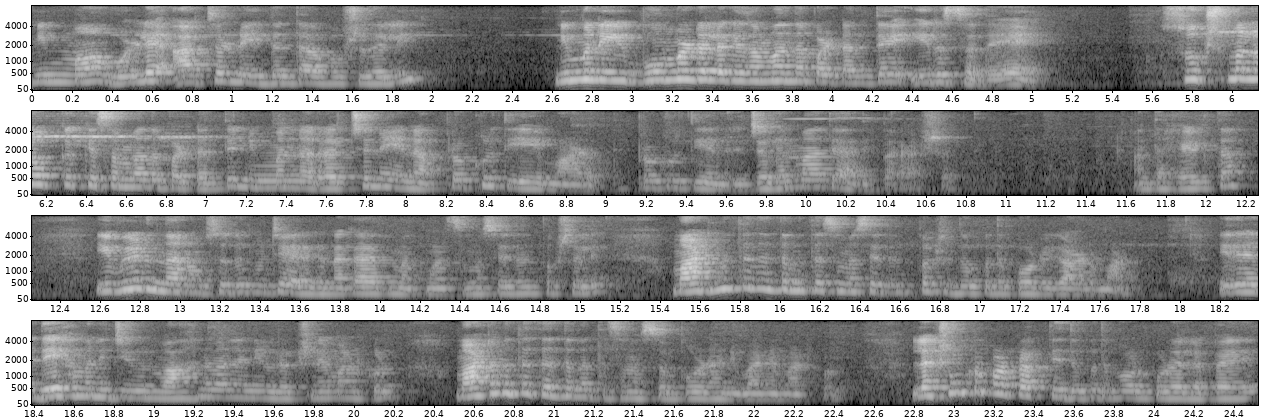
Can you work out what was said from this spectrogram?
ನಿಮ್ಮ ಒಳ್ಳೆ ಆಚರಣೆ ಇದ್ದಂತಹ ಪಕ್ಷದಲ್ಲಿ ನಿಮ್ಮನ್ನು ಈ ಭೂಮಂಡಲಕ್ಕೆ ಸಂಬಂಧಪಟ್ಟಂತೆ ಇರಿಸದೆ ಸೂಕ್ಷ್ಮ ಲೋಕಕ್ಕೆ ಸಂಬಂಧಪಟ್ಟಂತೆ ನಿಮ್ಮನ್ನ ರಚನೆಯನ್ನ ಪ್ರಕೃತಿಯೇ ಮಾಡುತ್ತೆ. ಪ್ರಕೃತಿ ಅಂದ್ರೆ ಜಗನ್ಮಾತೆ ಆದಿಪರಾಶಕ್ತಿ ಅಂತ ಹೇಳ್ತಾ, ಈ ವಿಡಿಯೋ ನಾನು ಮುಗಿಸೋದಕ್ಕೆ ಮುಂಚೆ ಯಾರಿಗೆ ನಕಾರಾತ್ಮಕ ಸಮಸ್ಯೆ ದಂತ ಪಕ್ಷದಲ್ಲಿ ಮಾಟಮಂತದಂತ ಸಮಸ್ಯೆ ದಂತ ಪಕ್ಷ ಧೂಪದ ಕೋಟಿ ಗಾಡು ಮಾಡು. ಇದನ್ನ ದೇಹ, ಮನೆ, ಜೀವನ, ವಾಹನವನ್ನು ನೀವು ರಕ್ಷಣೆ ಮಾಡ್ಕೊಳ್ಳಿ. ಮಾಟಮಂತ ಮತ್ತೆ ಸಮಸ್ಯೆ ಸಂಪೂರ್ಣ ನಿವಾರಣೆ ಮಾಡ್ಕೊಳ್ಳಿ. ಲಕ್ಷ್ಮೀ ಕೃಪಾ ಪ್ರಾಪ್ತಿ ಧೂಪದ ಕೋಡ್ ಕೂಡ ಲಭ್ಯ ಇದೆ.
